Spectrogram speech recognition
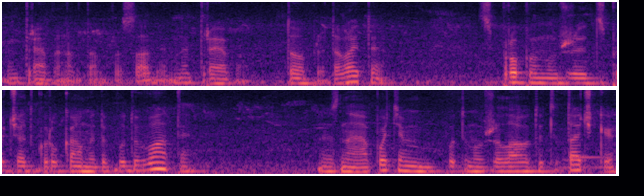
Не треба нам там посади, не треба. Добре, давайте спробуємо вже спочатку руками добудувати. Не знаю, а потім будемо вже лагодити тачки.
